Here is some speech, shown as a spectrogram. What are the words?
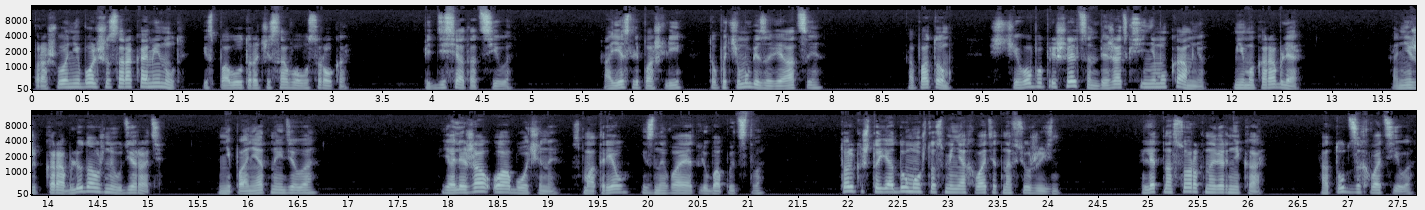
Прошло не больше сорока минут из полуторачасового срока. Пятьдесят от силы. А если пошли, то почему без авиации? А потом, с чего бы пришельцам бежать к синему камню, мимо корабля? Они же к кораблю должны удирать. Непонятные дела. Я лежал у обочины, смотрел, изнывая от любопытства. Только что я думал, что с меня хватит на всю жизнь. Лет на сорок наверняка. А тут захватило.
